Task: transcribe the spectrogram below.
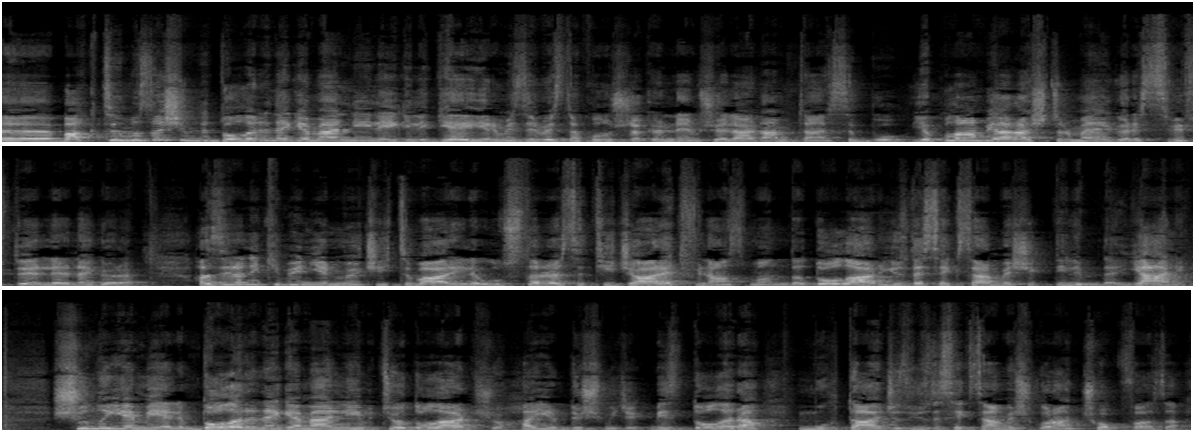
Ee, baktığımızda şimdi doların egemenliği ile ilgili G20 zirvesinde konuşacak önemli şeylerden bir tanesi bu. Yapılan bir araştırmaya göre Swift verilerine göre Haziran 2023 itibariyle uluslararası ticaret finansmanında dolar %85'lik dilimde. Yani şunu yemeyelim doların egemenliği bitiyor dolar düşüyor. Hayır düşmeyecek biz dolara muhtacız %85'lik oran çok fazla.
